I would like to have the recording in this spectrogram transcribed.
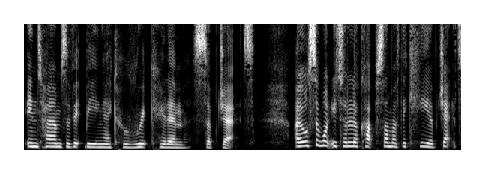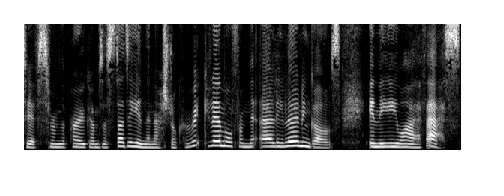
in terms of it being a curriculum subject. I also want you to look up some of the key objectives from the programs of study in the national curriculum or from the early learning goals in the EYFS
